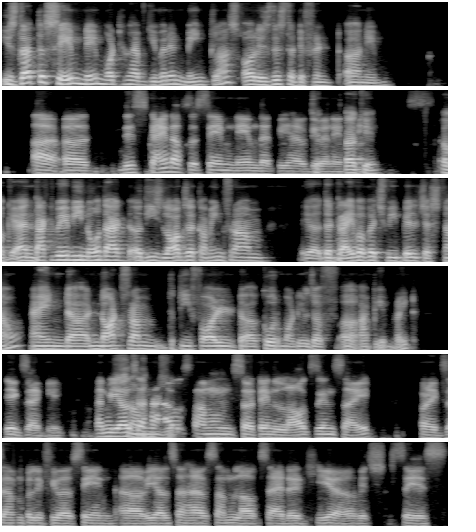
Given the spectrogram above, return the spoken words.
Is that the same name what you have given in main class, or is this the different uh, name? Uh, uh, this kind of the same name that we have given it. Okay, okay, and that way we know that uh, these logs are coming from uh, the driver which we built just now, and uh, not from the default uh, core modules of uh, Appium, right? Exactly. And we also Sounds- have some certain logs inside. For example, if you have seen, uh, we also have some logs added here, which says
